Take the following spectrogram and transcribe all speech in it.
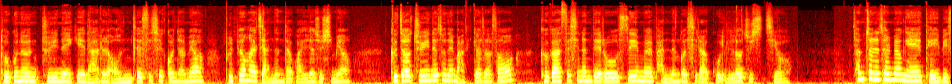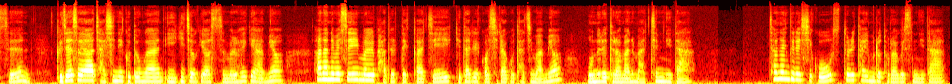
도구는 주인에게 나를 언제 쓰실 거냐며 불평하지 않는다고 알려주시며 그저 주인의 손에 맡겨져서 그가 쓰시는 대로 쓰임을 받는 것이라고 일러주시지요. 삼촌의 설명에 데이비스는 그제서야 자신이 그동안 이기적이었음을 회개하며 하나님의 쓰임을 받을 때까지 기다릴 것이라고 다짐하며 오늘의 드라마는 마칩니다. 찬양 들으시고 스토리타임으로 돌아오겠습니다.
